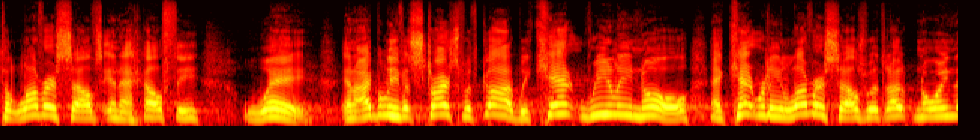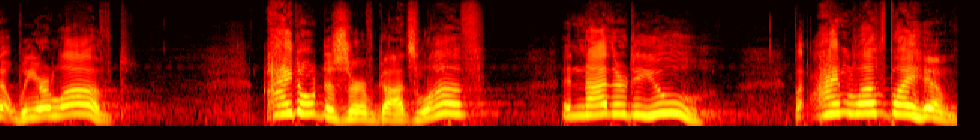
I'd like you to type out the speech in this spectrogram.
to love ourselves in a healthy way. And I believe it starts with God. We can't really know and can't really love ourselves without knowing that we are loved. I don't deserve God's love, and neither do you. But I'm loved by Him.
